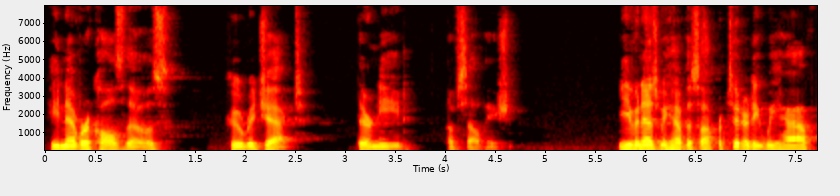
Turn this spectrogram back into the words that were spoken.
He never calls those who reject their need of salvation. Even as we have this opportunity, we have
